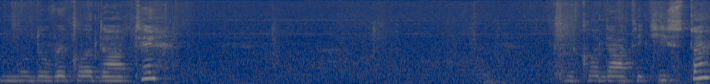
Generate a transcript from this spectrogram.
буду викладати. Викладати тісто.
